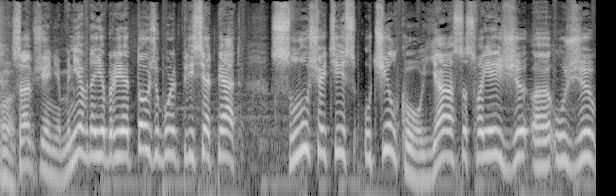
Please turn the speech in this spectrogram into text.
Вот. Сообщение. Мне в ноябре тоже будет 55. Слушайтесь училку. Я со своей же, э, уже,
